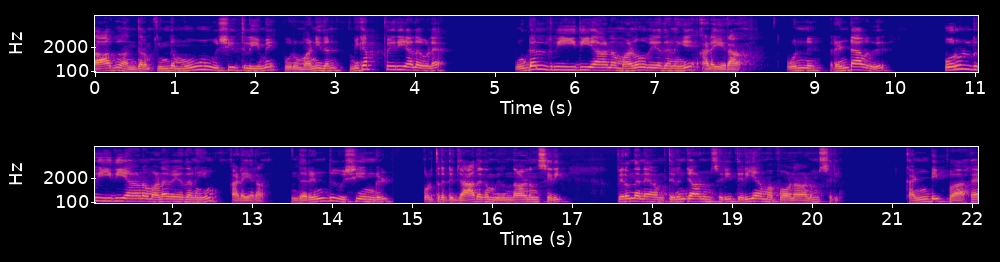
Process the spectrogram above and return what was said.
ராகு அந்தரம் இந்த மூணு விஷயத்துலேயுமே ஒரு மனிதன் மிகப்பெரிய அளவில் உடல் ரீதியான மனோவேதனையை அடையிறான். ஒன்று ரெண்டாவது பொருள் ரீதியான மனவேதனையும் அடையிறான். இந்த ரெண்டு விஷயங்கள் ஒருத்தருக்கு ஜாதகம் இருந்தாலும் சரி பிறந்த நேரம் தெரிஞ்சாலும் சரி தெரியாமல் போனாலும் சரி கண்டிப்பாக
